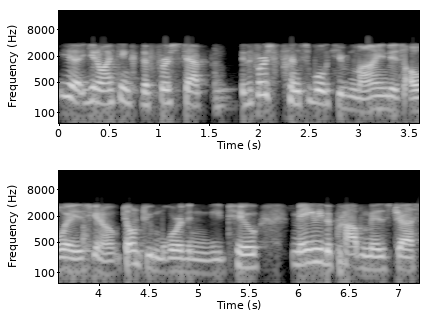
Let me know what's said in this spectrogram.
Yeah, you know, I think the first step, the first principle to keep in mind is always, you know, don't do more than you need to. Maybe the problem is just,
